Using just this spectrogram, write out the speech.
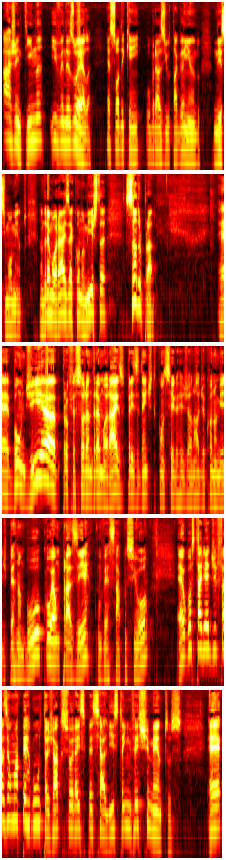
Argentina e Venezuela. É só de quem o Brasil está ganhando nesse momento. André Moraes economista. Sandro Prado. É, bom dia, professor André Moraes, presidente do Conselho Regional de Economia de Pernambuco. É um prazer conversar com o senhor. É, eu gostaria de fazer uma pergunta, já que o senhor é especialista em investimentos. É,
